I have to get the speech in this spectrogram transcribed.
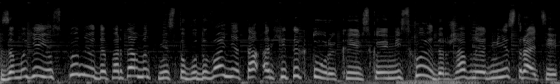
За моєю спиною департамент містобудування та архітектури Київської міської державної адміністрації.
